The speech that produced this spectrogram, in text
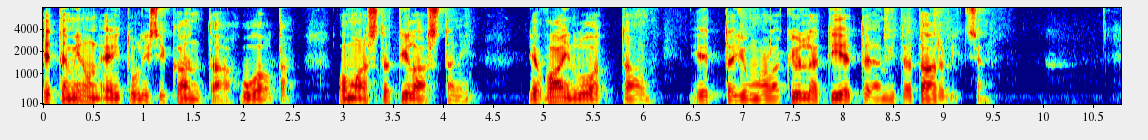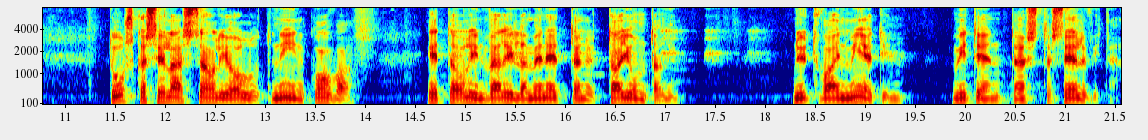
että minun ei tulisi kantaa huolta omasta tilastani ja vain luottaa että Jumala kyllä tietää, mitä tarvitsen. Tuska selässä oli ollut niin kova, että olin välillä menettänyt tajuntani. Nyt vain mietin, miten tästä selvitään.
